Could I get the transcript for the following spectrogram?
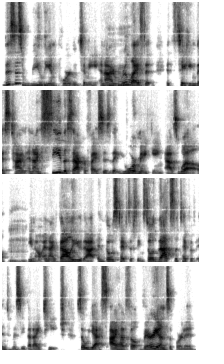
This is really important to me. And I Mhm. realize that it's taking this time. And I see the sacrifices that you're making as well Mhm. you know and i value that and those types of things so that's the type of intimacy that i teach so yes i have felt very unsupported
